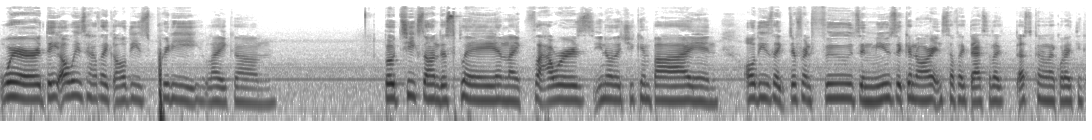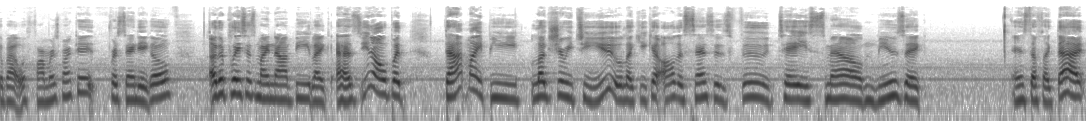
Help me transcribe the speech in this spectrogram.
where they always have like all these pretty like um, boutiques on display and like flowers, you know, that you can buy and all these like different foods and music and art and stuff like that. So like that's kind of like what I think about with farmers market for San Diego. Other places might not be like as you know, but that might be luxury to you. Like you get all the senses food, taste, smell, music, and stuff like that.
